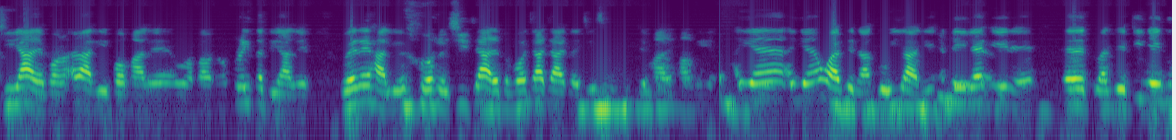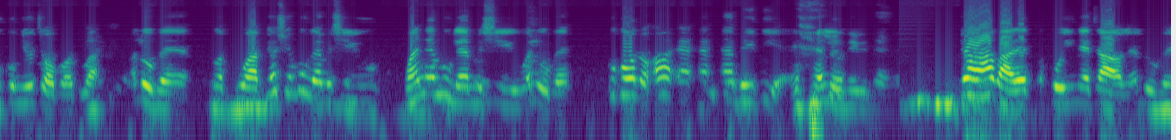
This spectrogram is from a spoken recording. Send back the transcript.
ကရီရတယ်ပေါ့နော်အဲ့ဒါလေးပေါ်မှာလည်းဟိုပါတော့ပြိသက်တွေကလည်းလွယ်တဲ့ဟာလေးဟိုရီကြတယ်သဘောကျကြတဲ့ကျေးဇူးတင်ပါတယ်ဟောင်းလေးအရန်အရန်ဟွာဖြစ်တာကိုကြီးကလေအနေလဲအေးတယ်အဲသူကဒီတည်ငြိမ်သူကိုမျိုးကျော်ပေါ့သူကအဲ့လိုပဲသူကသူကပျော်ရွှင်မှုလည်းမရှိဘူးဝမ်းနည်းမှုလည်းမရှိဘူးအဲ့လိုပဲ ကိုကိုတော့အာအဲအဲအဲဘေးကြီးရဲ့အဲ့လိုနေနေပြောရပါတယ်အကိုကြီးနဲ့ကြောက်လဲအဲ့လိုပဲ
